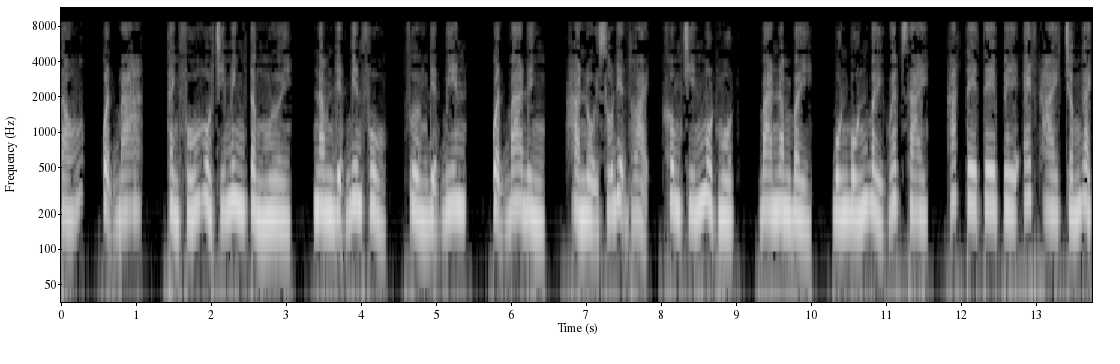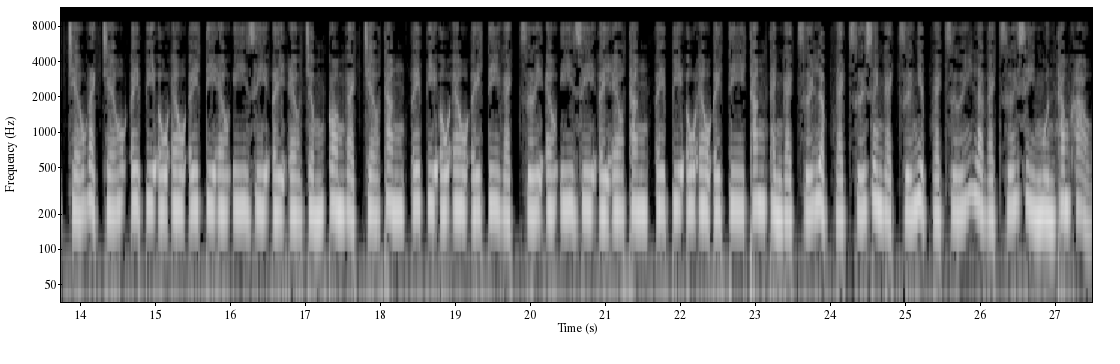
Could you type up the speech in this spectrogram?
6, quận 3, thành phố Hồ Chí Minh tầng 10, năm Điện Biên Phủ, phường Điện Biên, quận Ba Đình, Hà Nội số điện thoại 0911 357 447 website https 2 gạch chéo gạch chéo apolatlegal.com gạch chéo thăng apolat gạch dưới legal thăng apolat thăng thành gạch dưới lập gạch dưới doanh gạch dưới nghiệp gạch dưới là gạch dưới gì nguồn tham khảo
